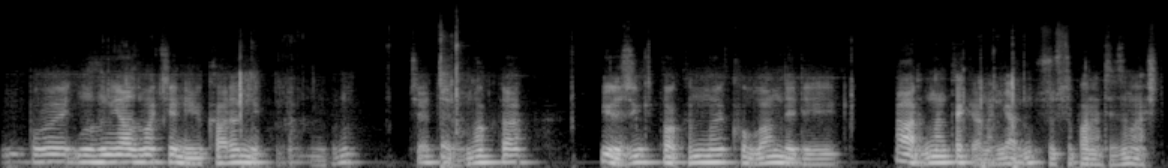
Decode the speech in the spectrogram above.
buraya uzun yazmak yerine yukarı ne kullanıyorum bunu? ctr nokta using token'ı kullan dedik. Ardından tekrardan geldim süslü parantezimi açtım.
